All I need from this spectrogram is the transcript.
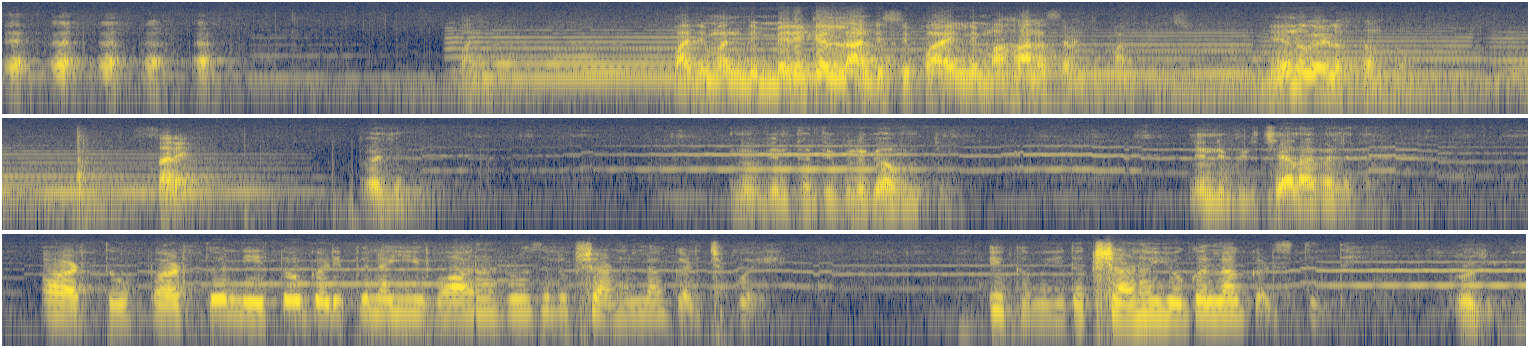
పది మంది మెరికల్ లాంటి సిపాయిల్ని మహానస వెంట పంపించు. నేను వెళ్ళొస్తాను. సరే. రజని నువ్వింత దిగులుగా ఉంటే నిన్ను విడిచి ఎలా వెళ్ళగలను? ఆడుతూ పాడుతూ నీతో గడిపిన ఈ వారం రోజులు క్షణంలా గడిచిపోయి ఇక మీద క్షణయుగంలా గడుస్తుంది. రజని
